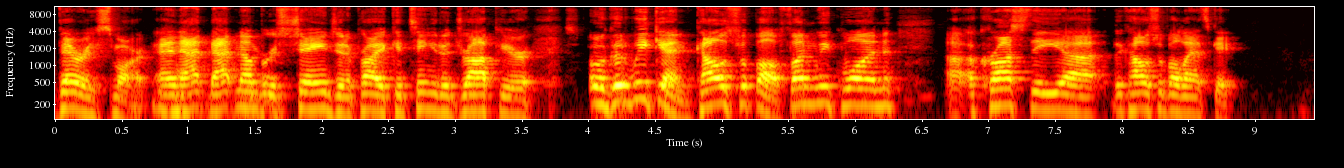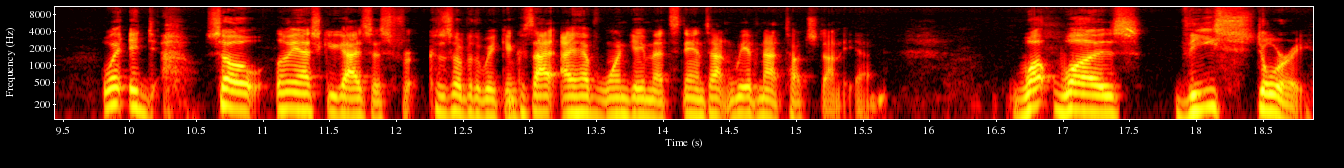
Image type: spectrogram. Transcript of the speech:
Very smart. And that, that number has changed and it probably continue to drop here. So a good weekend. College football. Fun week one uh, across the uh, the college football landscape. What it, so let me ask you guys this because over the weekend, because I, I have one game that stands out and we have not touched on it yet. what was the story?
